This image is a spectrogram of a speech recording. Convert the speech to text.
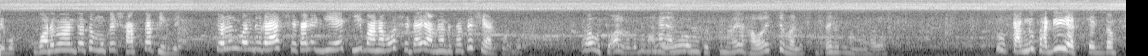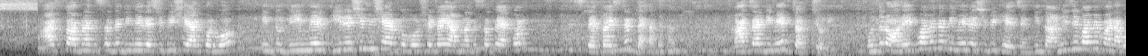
দেবো। গরমে অন্তত মুখের স্বাদটা ফিরবে। চলুন বন্ধুরা সেখানে গিয়ে কি বানাবো সেটাই আপনাদের সাথে শেয়ার করব। ও চল। সত্যি মায়ের হাওয়া হচ্ছে ভালো। এটাই হচ্ছে ভালো টাকনু ফাটিয়ে যাচ্ছে একদম। আজ তো আপনাদের সাথে ডিমের রেসিপি শেয়ার করব। কিন্তু ডিমের কি রেসিপি শেয়ার করব সেটাই আপনাদের সাথে এখন স্টেপ বাই স্টেপ দেখাতে থাকব। কাঁচা ডিমের চচ্চড়ি। বন্ধুরা, অনেকভাবে তো ডিমের রেসিপি খেয়েছেন, কিন্তু আমি যেভাবে বানাবো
